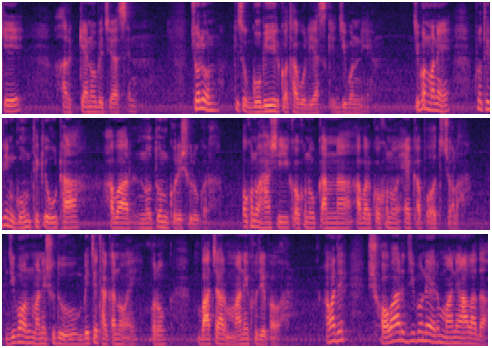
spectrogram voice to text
কে আর কেন বেঁচে আছেন। চলুন কিছু গভীর কথা বলি আজকে জীবন নিয়ে। জীবন মানে প্রতিদিন ঘুম থেকে ওঠা আবার নতুন করে শুরু করা। কখনো হাসি, কখনো কান্না, আবার কখনো একা পথ চলা। জীবন মানে শুধু বেঁচে থাকা নয়, বরং বাঁচার মানে খুঁজে পাওয়া। আমাদের সবার জীবনের মানে আলাদা।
